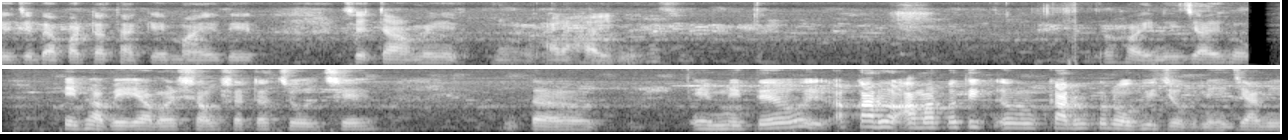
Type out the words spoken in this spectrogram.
এই যে ব্যাপারটা থাকে মায়েদের, সেটা আমি আর হয়নি। হয়নি, যাই হোক। এইভাবেই আমার সংসারটা চলছে। তা এমনিতেও কারও, আমার প্রতি কারোর কোনো অভিযোগ নেই যে আমি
